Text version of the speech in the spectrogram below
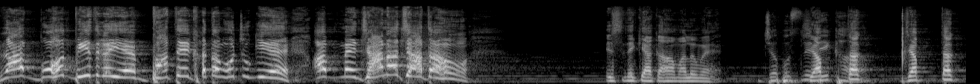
रात बहुत बीत गई है बातें खत्म हो चुकी है अब मैं जाना चाहता हूँ। इसने क्या कहा मालूम है? जब उसने जब देखा तक जब तक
